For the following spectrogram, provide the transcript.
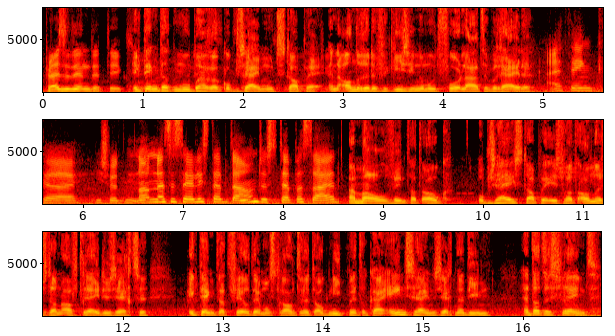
president that takes. Ik denk dat Mubarak opzij moet stappen en anderen de verkiezingen moet voor laten bereiden. I think uh, he should not necessarily step down, just step aside. Amal vindt dat ook. Opzij stappen is wat anders dan aftreden, zegt ze. Ik denk dat veel demonstranten het ook niet met elkaar eens zijn, zegt Nadine. En dat is vreemd.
